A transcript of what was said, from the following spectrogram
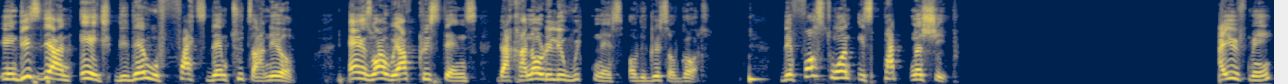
in this day and age, the devil fights them tooth and nail. Hence why we have Christians that cannot really witness of the grace of God. The first one is partnership. Are you with me?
